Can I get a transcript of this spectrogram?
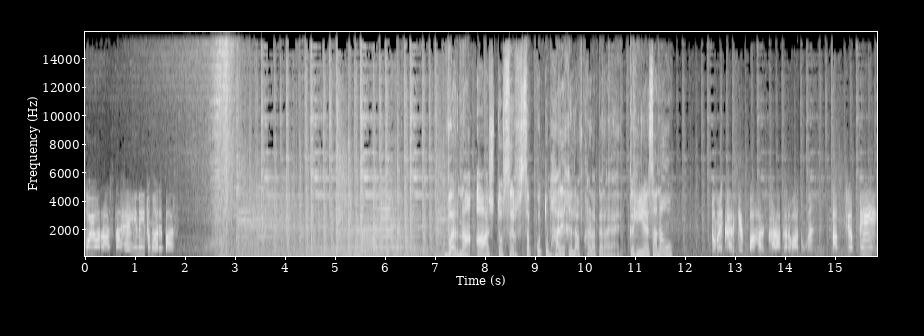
कोई और रास्ता है ही नहीं तुम्हारे पास। वरना आज तो सिर्फ़ सबको तुम्हारे खिलाफ खड़ा कराया है। कहीं ऐसा ना हो। तुम्हें घर के बाहर खड़ा करवा दूँ मैं? अब जब भी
